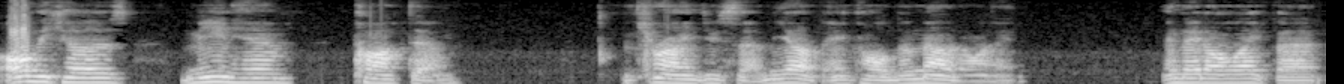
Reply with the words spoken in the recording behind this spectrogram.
All because me and him caught them trying to set me up and called them out on it. And they don't like that.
